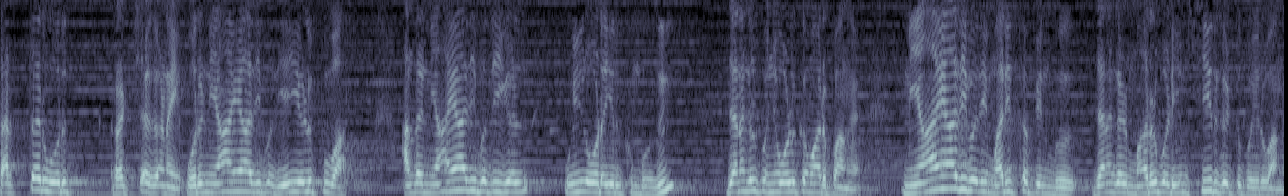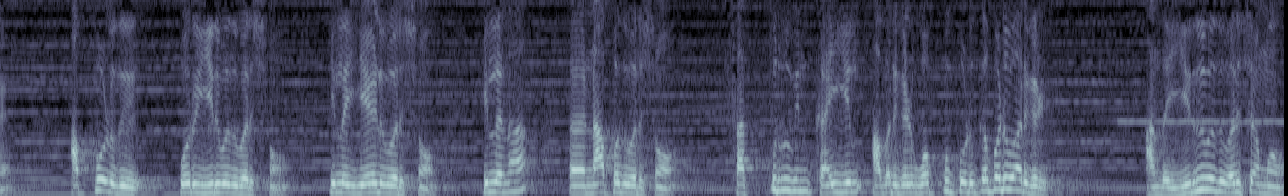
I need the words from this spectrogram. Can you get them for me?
கர்த்தர் ஒரு இரட்சகனை ஒரு நியாயாதிபதியை எழுப்புவார். அந்த நியாயாதிபதிகள் உயிரோடு இருக்கும்போது ஜனங்கள் கொஞ்சம் ஒழுக்கமாக இருப்பாங்க. நியாயாதிபதி மறித்த பின்பு ஜனங்கள் மறுபடியும் சீர்கெட்டு போயிடுவாங்க அப்பொழுது ஒரு இருபது வருஷம் இல்லை ஏழு வருஷம் இல்லைன்னா நாற்பது வருஷம் சத்ருவின் கையில் அவர்கள் ஒப்பு கொடுக்கப்படுவார்கள். அந்த இருபது வருஷமும்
